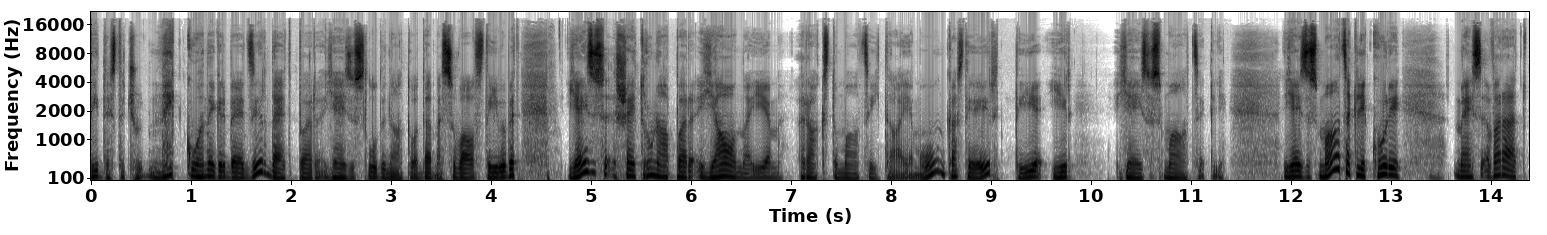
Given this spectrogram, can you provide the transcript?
vides taču neko negribēja dzirdēt par Jēzus sludināto debesu valstību, bet Jēzus šeit runā par jaunajiem rakstu mācītājiem, un kas tie ir? Tie ir Jēzus mācekļi. Jēzus mācekļi, kuri mēs varētu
